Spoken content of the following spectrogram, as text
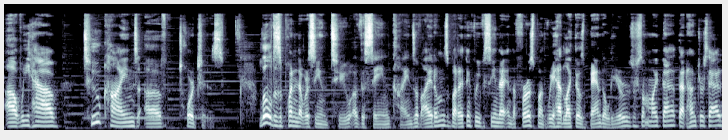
Uh, we have two kinds of torches. Little disappointing that we're seeing two of the same kinds of items, but I think we've seen that in the first month. We had like those bandoliers or something like that that hunters had.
